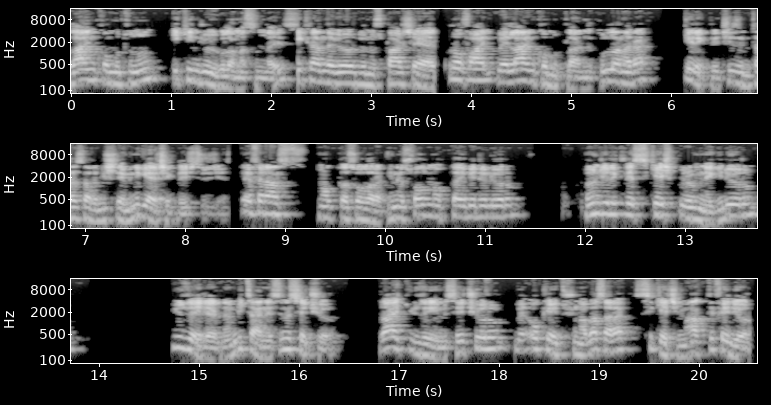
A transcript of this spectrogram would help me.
Line komutunun ikinci uygulamasındayız. Ekranda gördüğünüz parçaya profile ve line komutlarını kullanarak gerekli çizim tasarım işlemini gerçekleştireceğiz. Referans noktası olarak yine sol noktayı belirliyorum. Öncelikle Sketch bölümüne giriyorum. Yüzeylerden bir tanesini seçiyorum. Right yüzeyimi seçiyorum ve OK tuşuna basarak Sketch'imi aktif ediyorum.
